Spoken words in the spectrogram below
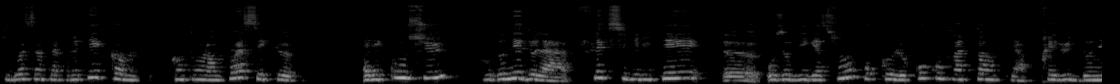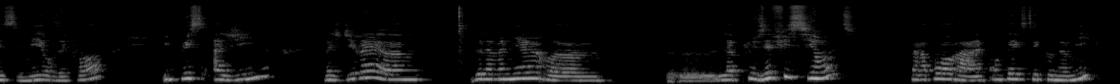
qui doit s'interpréter comme quand on l'emploie, c'est que elle est conçue pour donner de la flexibilité euh, aux obligations pour que le co-contractant qui a prévu de donner ses meilleurs efforts, il puisse agir, ben, je dirais, euh, de la manière la plus efficiente par rapport à un contexte économique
